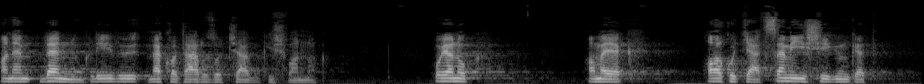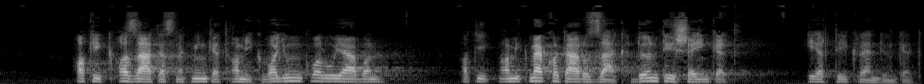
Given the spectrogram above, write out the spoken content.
hanem bennünk lévő meghatározottságuk is vannak. Olyanok, amelyek alkotják személyiségünket, akik azzá tesznek minket, amik vagyunk valójában, akik, amik meghatározzák döntéseinket, értékrendünket.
